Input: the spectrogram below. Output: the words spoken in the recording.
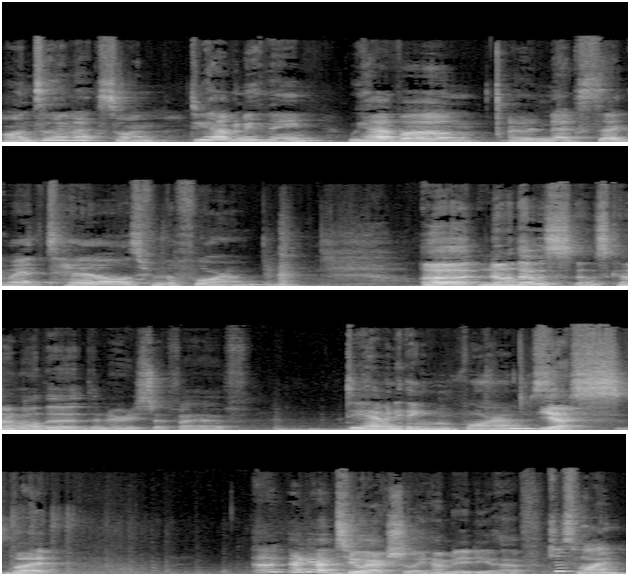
on to the next one. Do you have anything? We have um our next segment, Tales from the Forum. uh no that was that was kind of all the the nerdy stuff i have Do you have anything from forums? yes but I, I got two actually how many do you have Just one.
